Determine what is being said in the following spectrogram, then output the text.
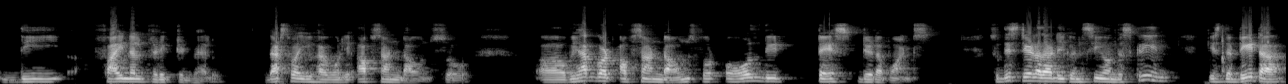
the final predicted value. That's why you have only ups and downs. So uh, we have got ups and downs for all the test data points so this data that you can see on the screen is the data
